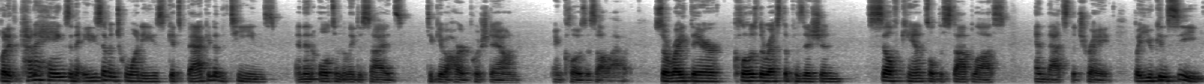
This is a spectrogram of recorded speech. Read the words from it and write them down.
but it kind of hangs in the 8720s, gets back into the teens, and then ultimately decides to give a hard push down and close us all out. So right there, close the rest of the position, self-canceled the stop loss, and that's the trade. But you can see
